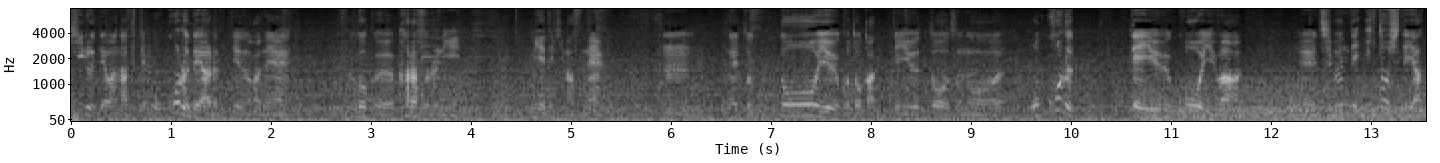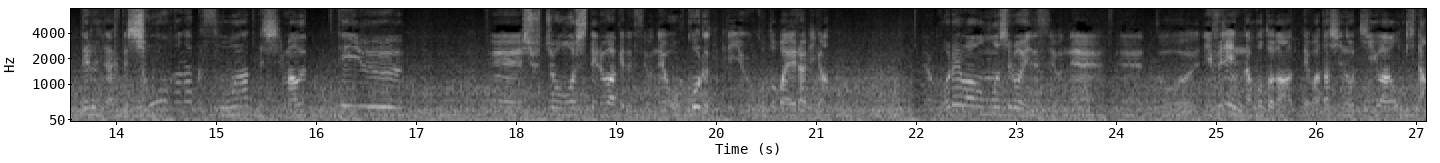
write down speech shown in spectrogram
起きるではなくて怒るであるっていうのがねすごくカラフルに見えてきますね。うんえっと、どういうことかっていうとその怒るっていう行為は、え、自分で意図してやってるんじゃなくてしょうがなくそうなってしまうっていう、えー、主張をしてるわけですよね。怒るっていう言葉選びが。いやこれは面白いですよね。えっ、と理不尽なことがあって私の気は起きた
